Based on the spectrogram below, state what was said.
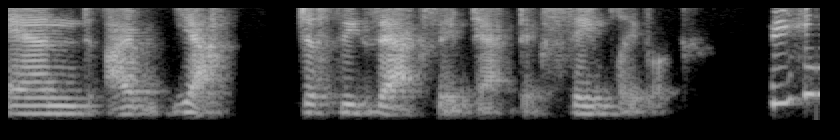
And i'm yeah just the exact same tactics same playbook Speaking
